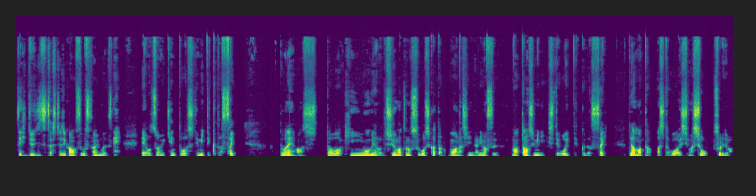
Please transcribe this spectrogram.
ぜひ充実した時間を過ごすためにもですね、おつまみ検討してみてください。ではね、明日は金曜日なので週末の過ごし方のお話になります。まあ楽しみにしておいてください。ではまた明日お会いしましょう。それでは。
